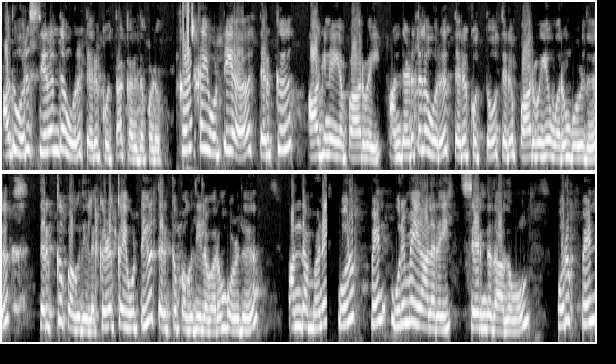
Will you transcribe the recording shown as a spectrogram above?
அது ஒரு சிறந்த ஒரு தெருக்குத்தா கருதப்படும். கிழக்கை ஒட்டிய தெற்கு ஆகினேய பார்வை அந்த இடத்துல ஒரு தெருக்குத்தோ தெரு பார்வையோ வரும்பொழுது தெற்கு பகுதியில கிழக்கை ஒட்டியோ தெற்கு பகுதியில வரும்பொழுது அந்த மனை ஒரு பெண் உரிமையாளரை சேர்ந்ததாகவும் ஒரு பெண்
